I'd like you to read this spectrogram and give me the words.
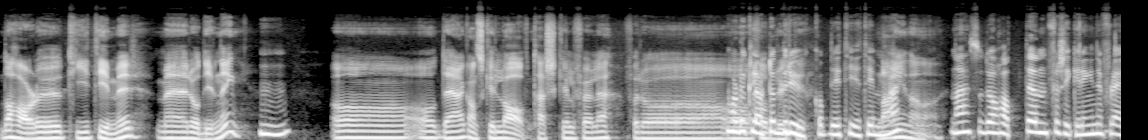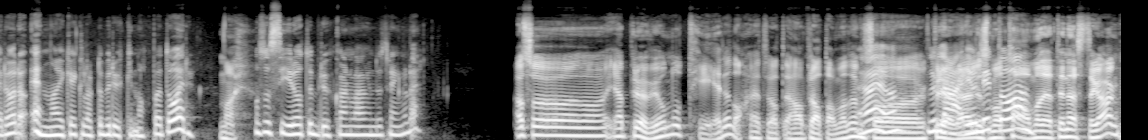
Da har du ti timer med rådgivning. Mm. Og, og det er ganske lavterskel, føler jeg. For å, Har du å klart å bruke opp de ti timene? Nei, nei, nei. Nei, Så du har hatt den forsikringen i flere år, og ennå ikke klart å bruke den opp på et år? nei. Og så sier du at du bruker den hver gang du trenger det? Altså, jeg prøver jo å notere, da, etter at jeg har prata med dem. Ja, ja. Så prøver jeg liksom å ta med det til neste gang.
